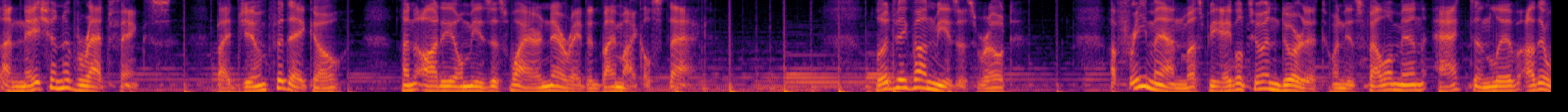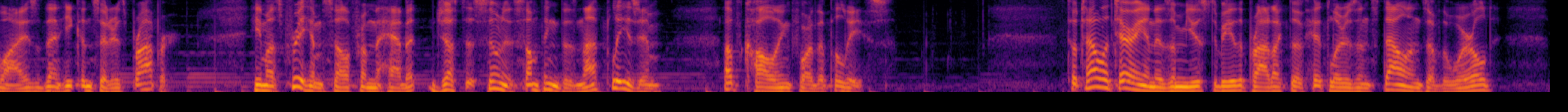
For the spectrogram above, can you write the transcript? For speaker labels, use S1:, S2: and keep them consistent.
S1: A Nation of Ratfinks by Jim Fedako, an audio Mises Wire narrated by Michael Stack. Ludwig von Mises wrote, A free man must be able to endure it when his fellow men act and live otherwise than he considers proper. He must free himself from the habit, just as soon as something does not please him, of calling for the police. Totalitarianism used to be the product of Hitlers and Stalins of the world,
